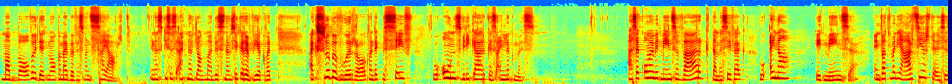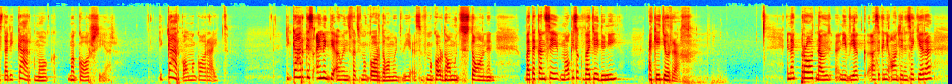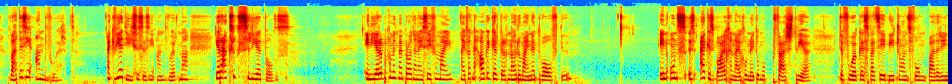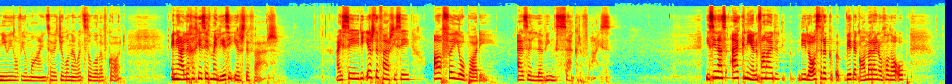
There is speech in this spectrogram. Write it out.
Maar behalwe dit maak hy my bewus van sy hart. En ekskuus as ek nou junk maar dis nou seker 'n week wat ek so bewoor raak want ek besef hoe ons wie die kerk is eintlik mis. As ek om my met mense werk, dan besef ek hoe eina het mense En wat vir my die hartseerste is, is dat die kerk maak mekaar seer. Die kerk al mekaar uit. Die kerk is eintlik die ouens wat vir mekaar daar moet wees en vir mekaar daar moet staan en wat ek kan sê, maak nie saak wat jy doen nie, ek het jou rug. En ek praat nou in die week as ek in die aand en sê ek Here, wat is die antwoord? Ek weet Jesus is die antwoord, maar Here, ek soek sleutels. En die Here begin met my praat en hy sê vir my, hy vat my elke keer terug na Romeine 12 toe. En ons is ek is baie geneig om net om op vers 2 te fokus wat sê be transformed by the renewing of your mind so that you will know what's the will of God. En die Heilige Gees sê vir my lees die eerste vers. Hy sê die eerste versie sê offer your body as a living sacrifice. Jy sien as ek nie en vanuit die laaste ruk weet ek hamer hy nogal daarop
